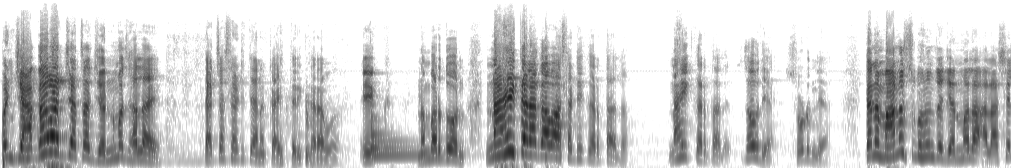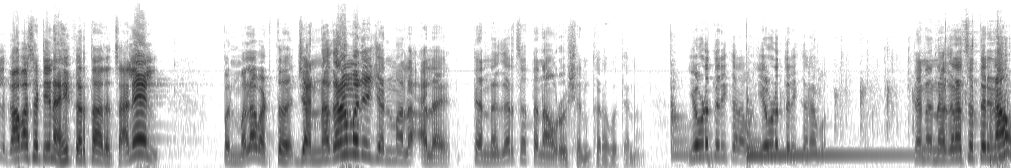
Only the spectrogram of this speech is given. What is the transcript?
पण ज्या गावात ज्याचा जन्म झालाय त्याच्यासाठी त्यानं काहीतरी करावं. एक. नंबर दोन. नाही त्याला गावासाठी करता आलं. नाही करता आलं. जाऊ द्या सोडून द्या. त्यांना माणूस म्हणून जर जन्माला आला असेल गावासाठी नाही करता आलं चालेल. पण मला वाटतं ज्या नगरामध्ये जन्माला आलाय त्या नगरचं तर नाव रोशन करावं त्यानं. एवढं तरी करावं एवढं तरी करावं. त्यानं नगराचं तरी नाव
